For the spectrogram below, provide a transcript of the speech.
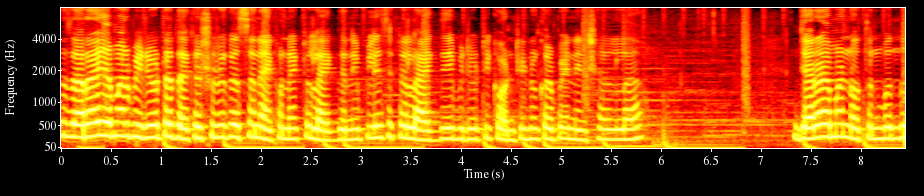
যারাই আমার ভিডিওটা দেখা শুরু করছেন, এখন একটা লাইক দেন প্লিজ একটা লাইক দিয়ে ভিডিওটি কন্টিনিউ করবেন ইনশাল্লাহ যারা আমার নতুন বন্ধু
